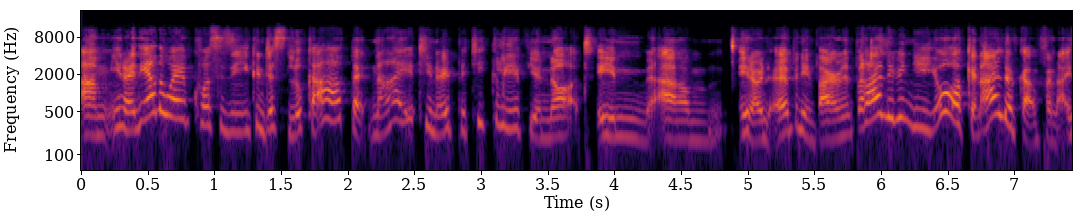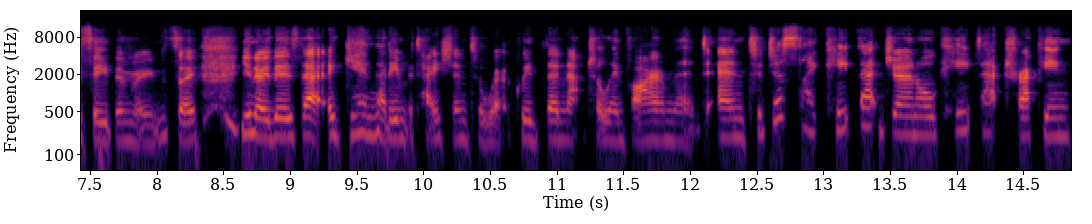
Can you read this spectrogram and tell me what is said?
um, you know, the other way, of course, is that you can just look up at night, you know, particularly if you're not in, um, you know, an urban environment. But I live in New York and I look up when I see the moon. So, you know, there's that, again, that invitation to work with the natural environment and to just like keep that journal, keep that tracking,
